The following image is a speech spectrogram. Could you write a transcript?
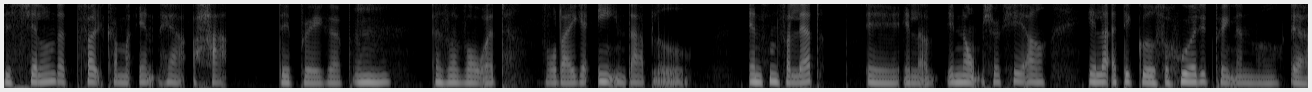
det er sjældent, at folk kommer ind her og har det breakup. Mm. Altså, hvor, at, hvor der ikke er en, der er blevet enten forladt, øh, eller enormt chokeret, eller at det er gået for hurtigt på en eller anden måde. Ja,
